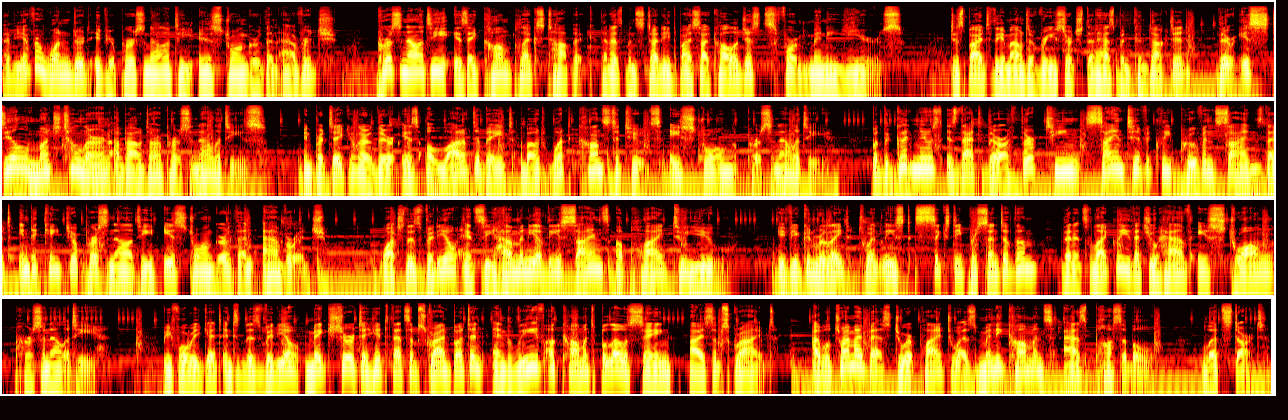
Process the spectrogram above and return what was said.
Have you ever wondered if your personality is stronger than average? Personality is a complex topic that has been studied by psychologists for many years. Despite the amount of research that has been conducted, there is still much to learn about our personalities. In particular, there is a lot of debate about what constitutes a strong personality. But the good news is that there are 13 scientifically proven signs that indicate your personality is stronger than average. Watch this video and see how many of these signs apply to you. If you can relate to at least 60% of them, then it's likely that you have a strong personality. Before we get into this video, make sure to hit that subscribe button and leave a comment below saying, I subscribed. I will try my best to reply to as many comments as possible. Let's start.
